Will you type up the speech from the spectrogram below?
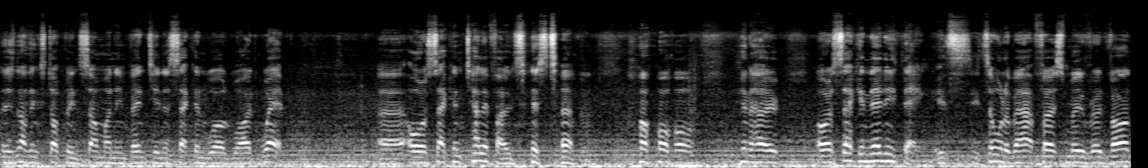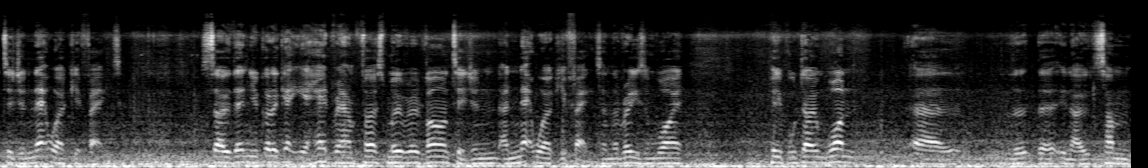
there's nothing stopping someone inventing a second World Wide Web uh, or a second telephone system, or you know, or a second anything. It's it's all about first mover advantage and network effect. So then you've got to get your head around first mover advantage and, and network effect, and the reason why people don't want uh, the, the you know some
